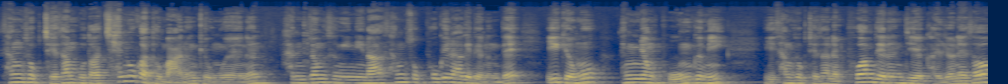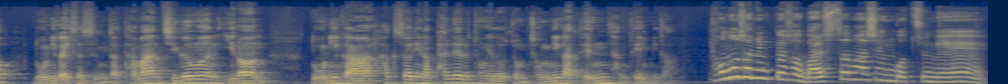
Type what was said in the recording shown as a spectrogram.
상속 재산보다 채무가 더 많은 경우에는 한정 승인이나 상속 포기를 하게 되는데 이 경우 생명보험금이 이 상속 재산에 포함되는지에 관련해서 논의가 있었습니다. 다만 지금은 이런 논의가 학설이나 판례를 통해서 좀 정리가 된 상태입니다. 변호사님께서 말씀하신 것 중에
